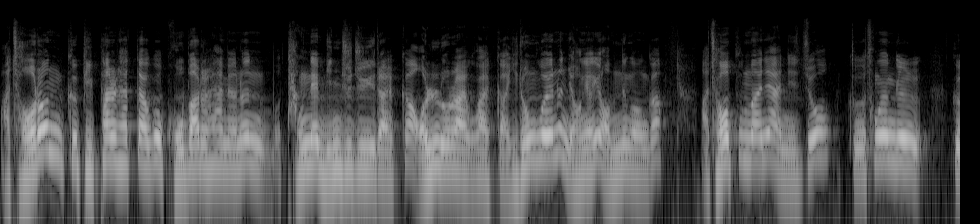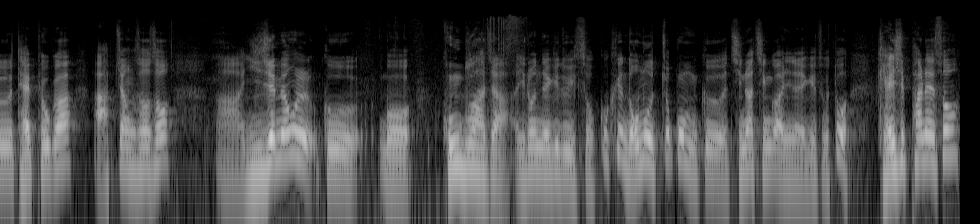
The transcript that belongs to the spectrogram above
아 저런 그 비판을 했다고 고발을 하면은 뭐 당내 민주주의랄까 언로라고 할까 이런 거에는 영향이 없는 건가? 아 저것뿐만이 아니죠. 그 송영길 그 대표가 앞장서서 아 이재명을 그뭐 공부하자 이런 얘기도 있었고 그게 너무 조금 그 지나친 거 아니냐 얘기도 또 게시판에서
